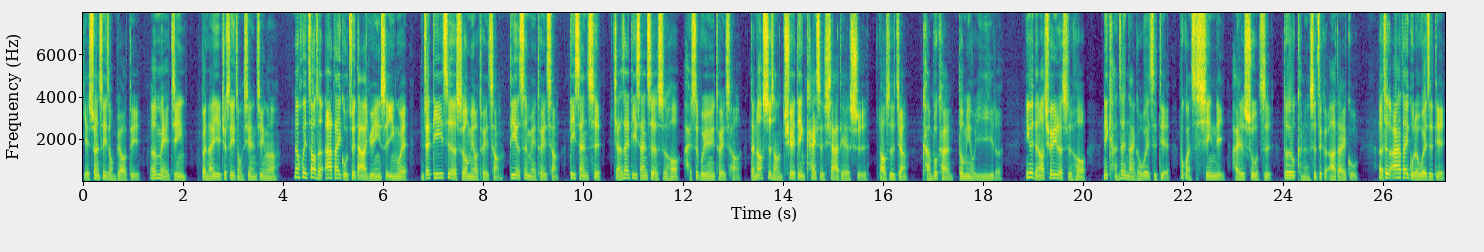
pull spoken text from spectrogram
也算是一种标的，而美金本来也就是一种现金啊。那会造成阿呆股最大的原因，是因为你在第一次的时候没有退场，第二次没退场，第三次，假设在第三次的时候还是不愿意退场，等到市场确定开始下跌时，老实讲。砍不砍都没有意义了，因为等到确立的时候，你砍在哪个位置点，不管是心理还是数字，都有可能是这个阿呆股。而这个阿呆股的位置点，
